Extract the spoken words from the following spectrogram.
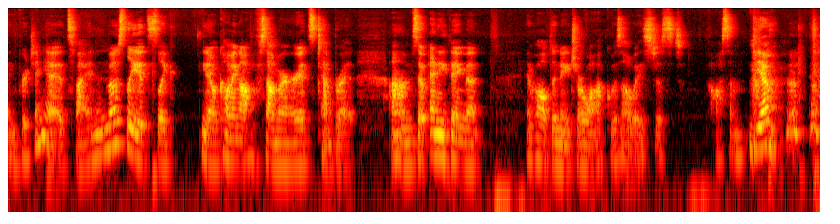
in Virginia, it's fine. And mostly it's like, you know, coming off of summer, it's temperate. Um, so anything that involved in nature walk was always just awesome. Yep.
